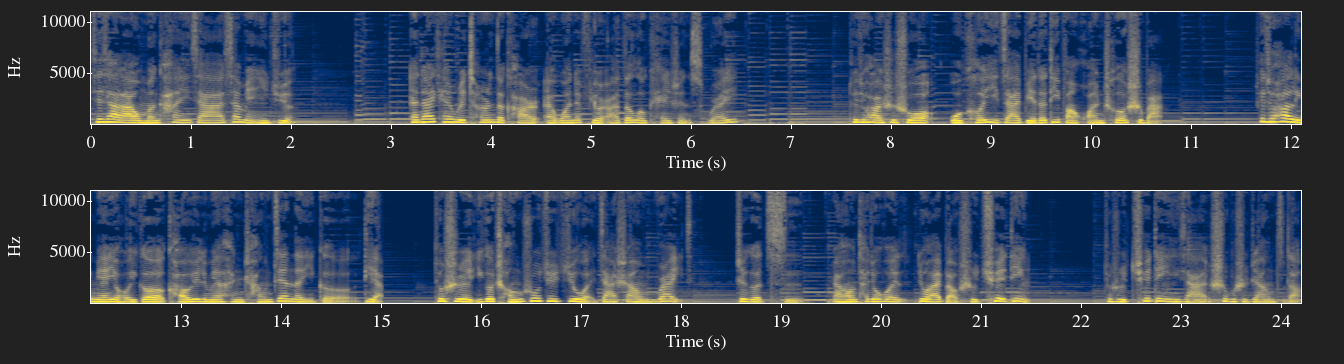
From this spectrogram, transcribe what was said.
接下来我们看一下下面一句，And I can return the car at one of your other locations, right？这句话是说我可以在别的地方还车，是吧？这句话里面有一个口语里面很常见的一个点，就是一个陈述句句尾加上 right 这个词，然后它就会用来表示确定，就是确定一下是不是这样子的。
